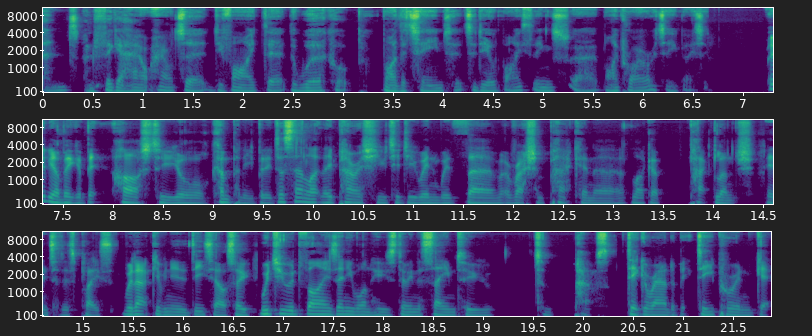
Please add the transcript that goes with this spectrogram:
and and figure out how to divide the, the work up by the team to, to deal by things uh, by priority, basically. Maybe I'm being a bit harsh to your company, but it does sound like they parachuted you in with um, a ration pack and a, like a packed lunch into this place without giving you the details. So, would you advise anyone who's doing the same to to perhaps dig around a bit deeper and get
